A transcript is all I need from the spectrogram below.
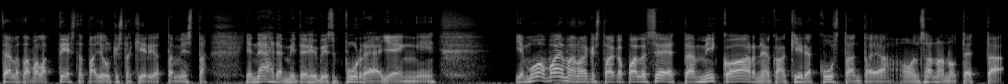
tällä tavalla testata julkista kirjoittamista ja nähdä, miten hyvin se puree jengiin. Ja mua vaimaan oikeastaan aika paljon se, että Mikko Arne, joka on kirjakustantaja, on sanonut, että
